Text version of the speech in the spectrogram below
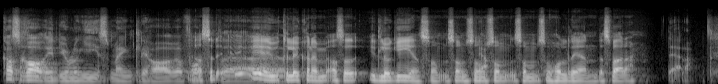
hva slags rar ideologi som egentlig har fått altså, Det er eh, utelukkende altså, ideologien som, som, som, ja. som, holder igjen, dessverre. Det er det.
